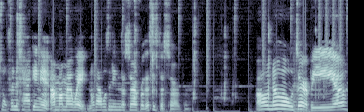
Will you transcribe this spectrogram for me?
Don't finish hacking it. I'm on my way. No, that wasn't even the server. This is the server. Oh no, Derpy.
